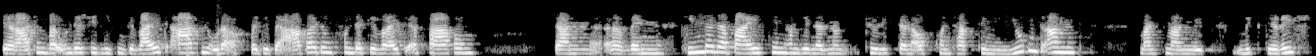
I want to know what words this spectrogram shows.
Beratung bei unterschiedlichen Gewaltarten oder auch bei der Bearbeitung von der Gewalterfahrung. Dann, äh, wenn Kinder dabei sind, haben wir dann natürlich dann auch Kontakte mit dem Jugendamt, manchmal mit, mit Gericht,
